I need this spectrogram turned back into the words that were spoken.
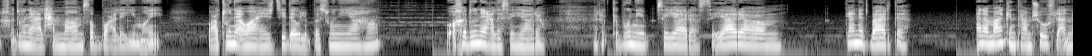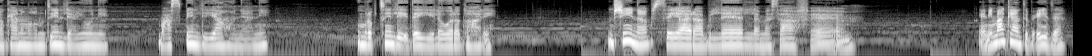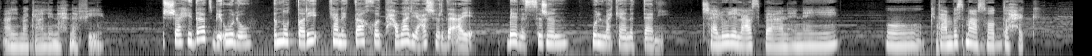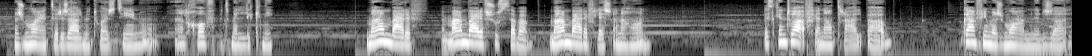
أخدوني على الحمام صبوا علي مي وعطوني أواعي جديدة ولبسوني إياها وأخدوني على سيارة. ركبوني بسيارة. السيارة كانت باردة. أنا ما كنت عم شوف لأنه كانوا مغمضين لي عيوني معصبين لي إياهم يعني ومربطين لي إيدي لورا ظهري. مشينا بالسيارة بالليل لمسافة يعني ما كانت بعيدة عن المكان اللي نحن فيه. الشاهدات بيقولوا إنه الطريق كانت تاخد حوالي عشر دقايق بين السجن والمكان التاني. شالوا لي العصبة عن عيني وكنت عم بسمع صوت ضحك. مجموعة رجال متواجدين وأنا الخوف متملكني. ما عم بعرف ما عم بعرف شو السبب ما عم بعرف ليش أنا هون. بس كنت واقفة ناطرة على الباب وكان في مجموعة من الرجال.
